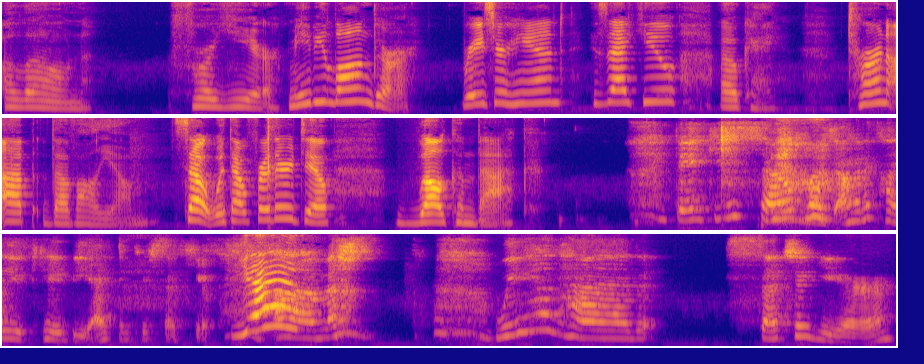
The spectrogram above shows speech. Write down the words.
alone for a year, maybe longer? Raise your hand. Is that you? Okay. Turn up the volume. So, without further ado, welcome back. Thank you so much. I'm going to call you KB. I think you're so cute. Yes. Um, we have had such a year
